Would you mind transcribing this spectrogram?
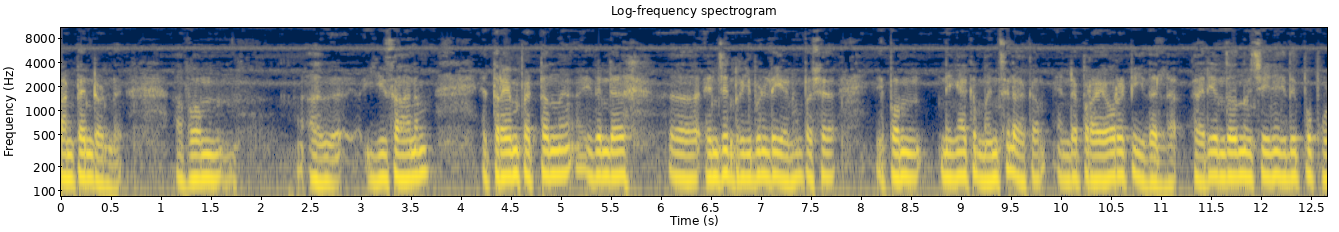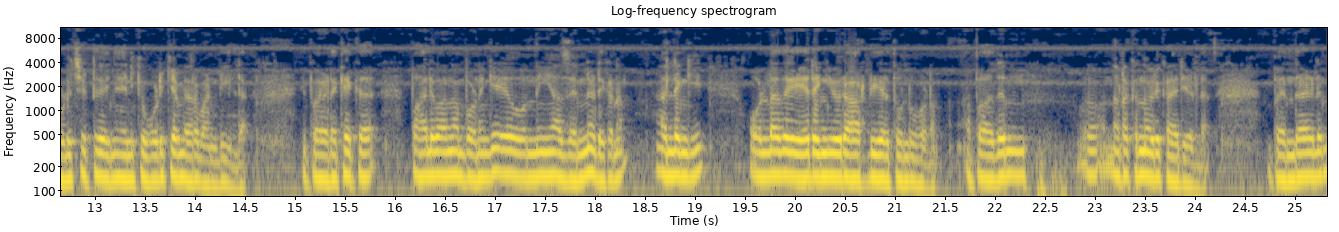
കണ്ടന്റ് ഉണ്ട്. അപ്പം അത് ഈ സാധനം എത്രയും പെട്ടെന്ന് ഇതിന്റെ എൻജിൻ റീബിൽഡ് ചെയ്യണം. പക്ഷെ ഇപ്പം നിങ്ങൾക്ക് മനസ്സിലാക്കാം എന്റെ പ്രയോറിറ്റി ഇതല്ല. കാര്യം എന്താണെന്ന് വെച്ച് കഴിഞ്ഞാൽ ഇതിപ്പോൾ പൊളിച്ചിട്ട് കഴിഞ്ഞാൽ എനിക്ക് ഓടിക്കാൻ വേറെ വണ്ടിയില്ല. ഇപ്പോൾ ഇടയ്ക്കൊക്കെ പാൽ വാങ്ങാൻ പോകണമെങ്കിൽ ഒന്നീ ആ സെൻ എടുക്കണം. അല്ലെങ്കിൽ ഉള്ളത് ഏതെങ്കിലും ഒരു ആർ ഡി എടുത്തുകൊണ്ട് പോകണം അപ്പോൾ അതും നടക്കുന്ന ഒരു കാര്യമല്ല അപ്പോൾ എന്തായാലും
